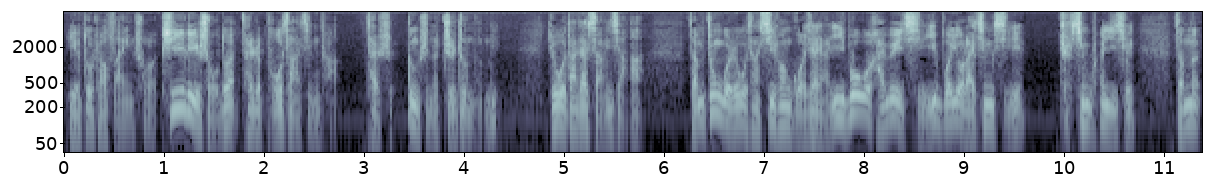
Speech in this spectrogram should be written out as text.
也多少反映出了霹雳手段才是菩萨心肠，才是更深的执政能力。如果大家想一想啊。咱们中国如果像西方国家一样，一波还未起，一波又来侵袭，这新冠疫情，咱们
